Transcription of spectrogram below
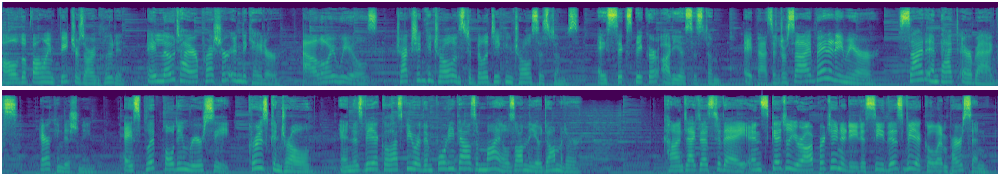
All of the following features are included a low tire pressure indicator, alloy wheels, traction control and stability control systems, a six speaker audio system, a passenger side vanity mirror, side impact airbags, air conditioning, a split folding rear seat, cruise control, and this vehicle has fewer than 40,000 miles on the odometer. Contact us today and schedule your opportunity to see this vehicle in person.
